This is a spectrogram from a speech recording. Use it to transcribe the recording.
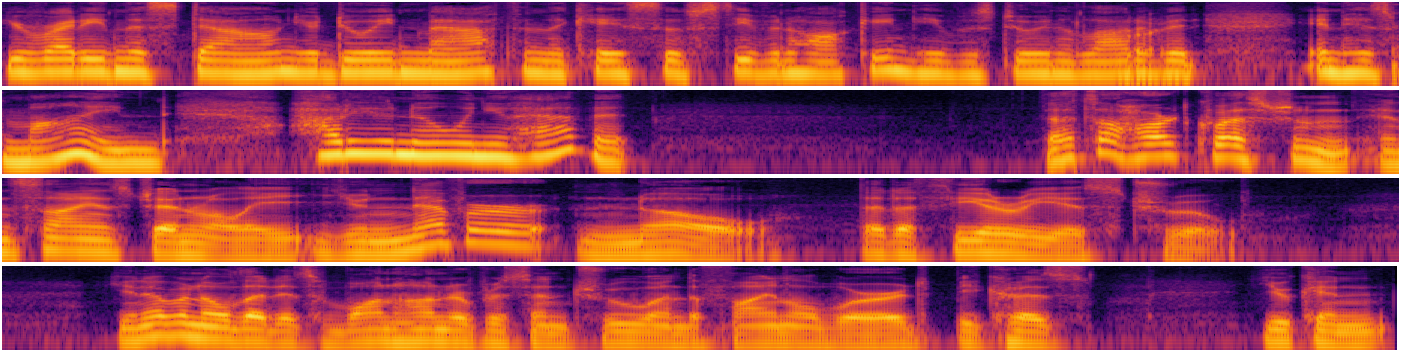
you're writing this down you're doing math in the case of Stephen Hawking he was doing a lot right. of it in his mind how do you know when you have it that's a hard question in science generally. You never know that a theory is true. You never know that it's 100% true and the final word because you can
